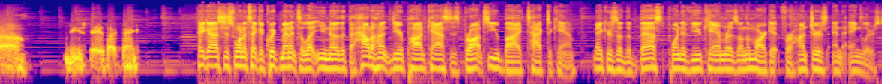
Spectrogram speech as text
uh, these days i think Hey guys, just want to take a quick minute to let you know that the How to Hunt Deer podcast is brought to you by Tactacam, makers of the best point of view cameras on the market for hunters and anglers.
